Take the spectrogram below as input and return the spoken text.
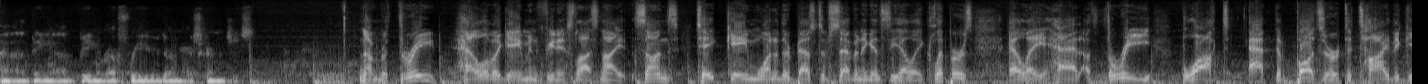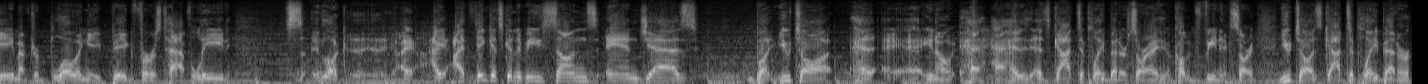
uh, being a being a referee during our scrimmages. Number three, hell of a game in Phoenix last night. Suns take game one of their best of seven against the LA Clippers. LA had a three blocked at the buzzer to tie the game after blowing a big first half lead. Look, I, I, I think it's going to be Suns and Jazz but Utah, ha, you know, ha, has, got to play better. Sorry, I called him Phoenix. Sorry, Utah has got to play better.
